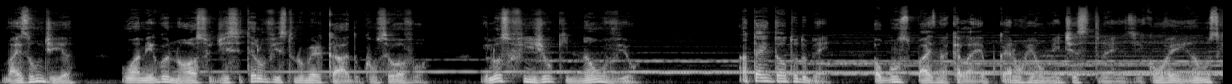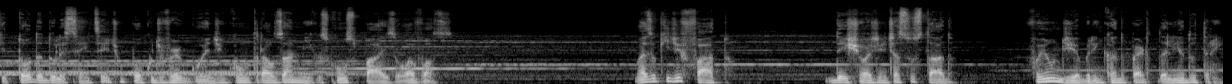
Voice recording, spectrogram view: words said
Mas um dia, um amigo nosso disse tê-lo visto no mercado com seu avô e Lúcio fingiu que não viu. Até então, tudo bem. Alguns pais naquela época eram realmente estranhos, e convenhamos que todo adolescente sente um pouco de vergonha de encontrar os amigos com os pais ou avós. Mas o que de fato deixou a gente assustado foi um dia brincando perto da linha do trem.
